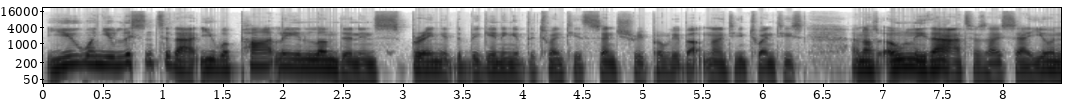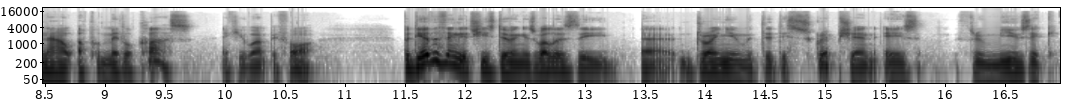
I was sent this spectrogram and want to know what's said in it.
you when you listen to that, you were partly in London in spring at the beginning of the 20th century, probably about 1920s, and not only that, as I say, you're now upper middle class if you weren't before. But the other thing that she's doing, as well as the uh, drawing in with the description, is through music.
